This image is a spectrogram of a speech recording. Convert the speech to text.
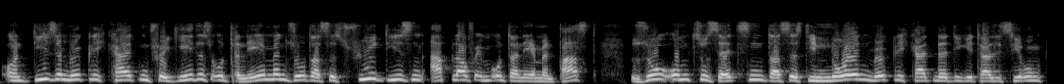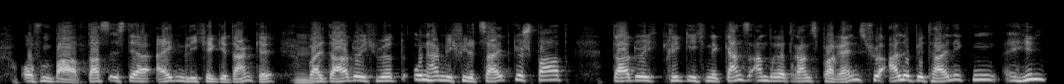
und diese Möglichkeiten für jedes Unternehmen, so dass es für diesen Ablauf im Unternehmen passt, so umzusetzen, dass es die neuen Möglichkeiten der Digitalisierung offenbart. Das ist der eigentliche Gedanke, mhm. weil dadurch wird unheimlich viel Zeit gespart. Dadurch kriege ich eine ganz andere Transparenz für alle Beteiligten hin.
